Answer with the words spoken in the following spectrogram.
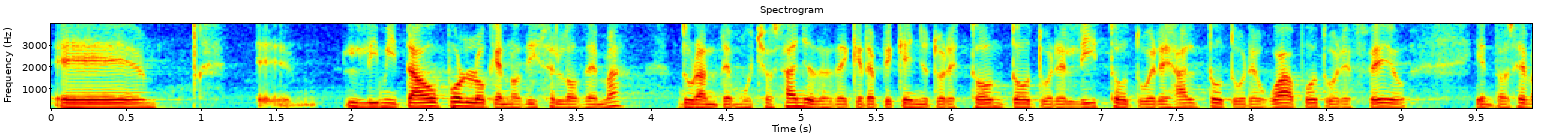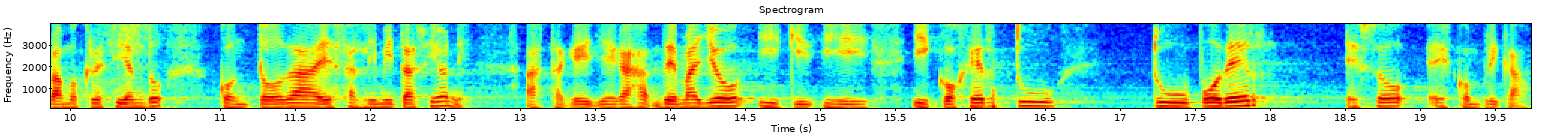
eh, eh, limitados por lo que nos dicen los demás. Durante muchos años, desde que eres pequeño, tú eres tonto, tú eres listo, tú eres alto, tú eres guapo, tú eres feo, y entonces vamos creciendo con todas esas limitaciones hasta que llegas de mayor y, y, coger tu, tu poder, eso es complicado.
